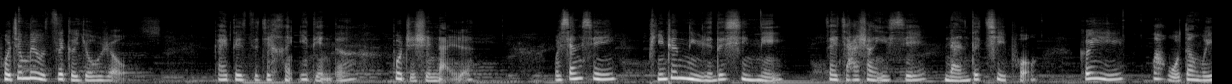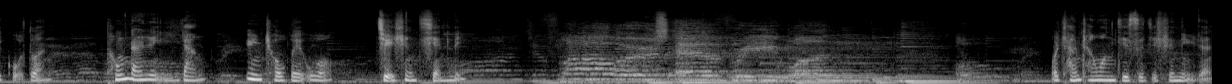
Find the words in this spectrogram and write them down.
我就没有资格优柔。该对自己狠一点的，不只是男人。我相信，凭着女人的细腻，再加上一些男人的气魄，可以化武断为果断，同男人一样运筹帷幄，决胜千里。我常常忘记自己是女人。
